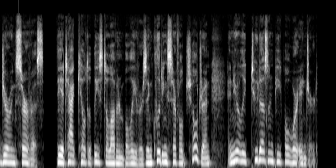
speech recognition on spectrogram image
during service. The attack killed at least 11 believers, including several children, and nearly two dozen people were injured.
